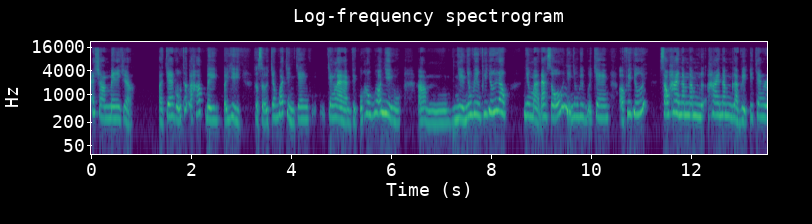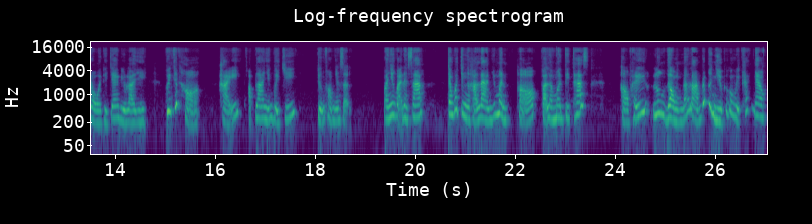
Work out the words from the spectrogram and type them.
HR manager. Và trang cũng rất là happy bởi vì thực sự trong quá trình trang trang làm thì cũng không có nhiều um, nhiều nhân viên phía dưới đâu nhưng mà đa số những nhân viên của trang ở phía dưới, sau 2 năm năm, hai năm làm việc với trang rồi thì trang đều là gì? Khuyến khích họ hãy apply những vị trí trưởng phòng nhân sự. Và như vậy là sao? Trong quá trình họ làm với mình, họ phải là multitask. Họ phải luôn gồng đó, làm rất là nhiều cái công việc khác nhau.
